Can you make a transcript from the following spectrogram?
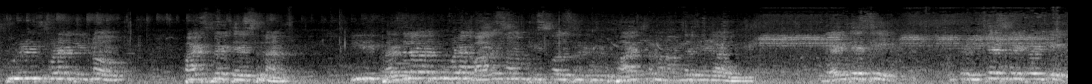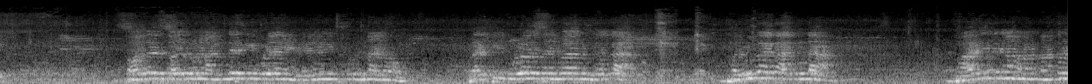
స్టూడెంట్స్ కూడా దీంట్లో పార్టిసిపేట్ చేస్తున్నారు. ఇది ప్రజల వరకు కూడా భాగస్వామ్యం తీసుకోవాల్సినటువంటి బాధ్యత మన అందరి మీద ఉంది. దయచేసి ఇక్కడ విచ్చేసినటువంటి సోదర సోదరులను అందరికీ కూడా నేను విన్నవించుకుంటున్నాను. ప్రతి మూడవ శనివారం యొక్క బరువుగా కాకుండా బాధ్యతగా మనం అందరూ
